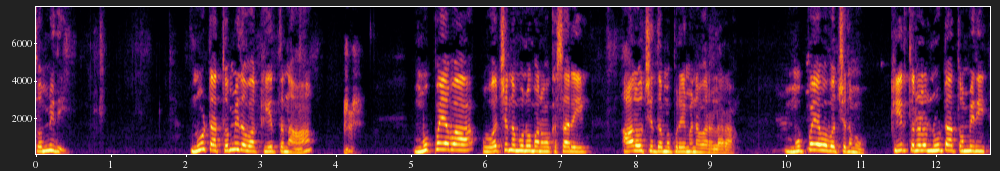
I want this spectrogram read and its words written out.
తొమ్మిది. నూట తొమ్మిదవ కీర్తన ముప్పైవ వచనమును మనం ఒకసారి ఆలోచిద్దాము ప్రేమైన వారలారా. ముప్పైవ వచనము కీర్తనలు నూట తొమ్మిది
